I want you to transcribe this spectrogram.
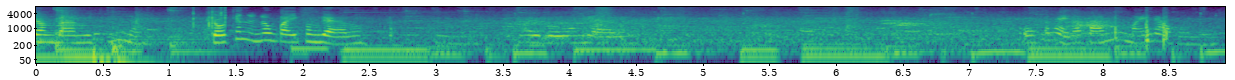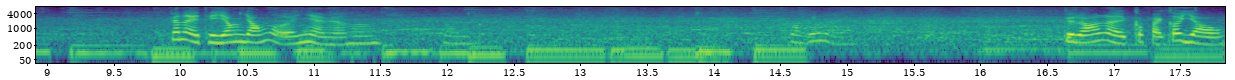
139 đồng Trời cái này nó quay con gà luôn. Ừ, quay vừa con gà luôn. Ủa cái này có 80 mấy đồng rồi Cái này thì giống giống ở nhà mẹ hơn. Ừ. Còn cái này Cái đó là có phải có dầu.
